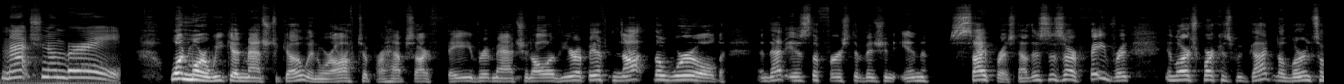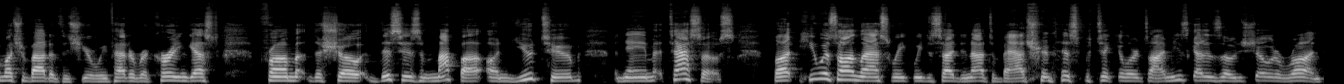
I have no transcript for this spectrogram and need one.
Match number eight. One more weekend match to go, and we're off to perhaps our favorite match in all of Europe, if not the world, and that is the first division in Cyprus. Now, this is our favorite in large part because we've gotten to learn so much about it this year. We've had a recurring guest from the show This is Mappa on YouTube named Tassos. But he was on last week. We decided not to badger him this particular time. He's got his own show to run.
